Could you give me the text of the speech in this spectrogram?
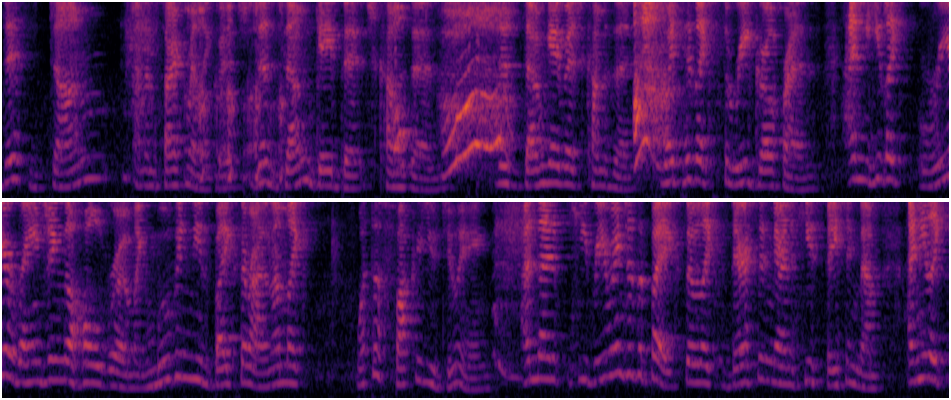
This dumb, and I'm sorry for my language. This dumb gay bitch comes in. This dumb gay bitch comes in with his like three girlfriends, and he's like rearranging the whole room, like moving these bikes around, and I'm like, what the fuck are you doing? And then he rearranges the bikes so like they're sitting there and he's facing them, and he like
